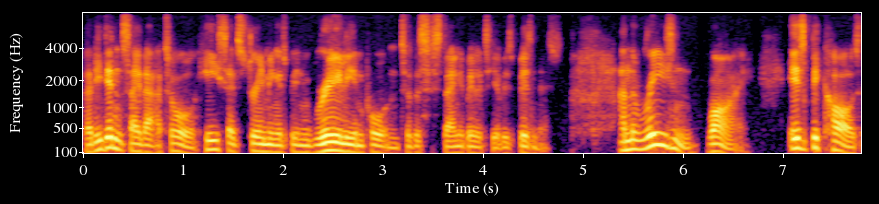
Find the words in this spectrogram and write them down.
But he didn't say that at all. He said streaming has been really important to the sustainability of his business. And the reason why is because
